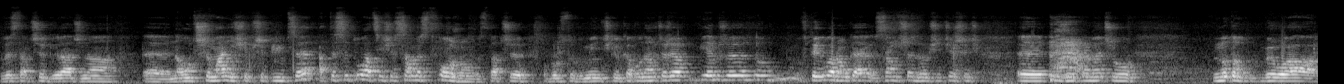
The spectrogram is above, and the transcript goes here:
wystarczy grać na, e, na utrzymanie się przy piłce, a te sytuacje się same stworzą. Wystarczy po prostu wymienić kilka podań, chociaż ja wiem, że no, w tych warunkach, jak sam szedłem się cieszyć e, później po meczu, no to była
